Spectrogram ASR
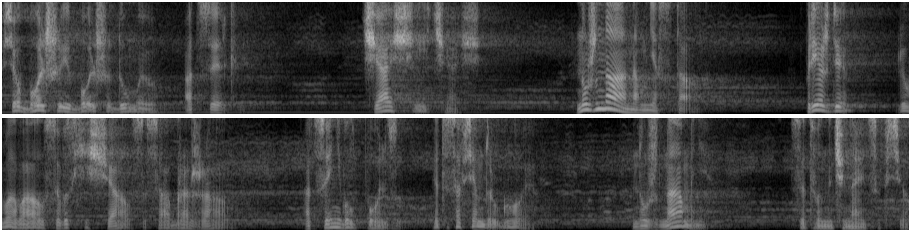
«Все больше и больше думаю о церкви. Чаще и чаще. Нужна она мне стала. Прежде любовался, восхищался, соображал, оценивал пользу. Это совсем другое. Нужна мне – с этого начинается все.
